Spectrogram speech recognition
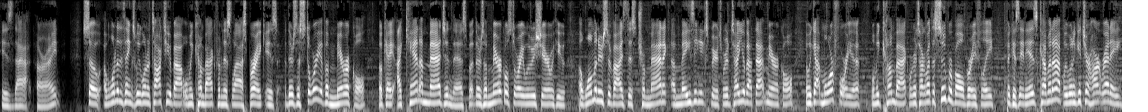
is that all right? So, uh, one of the things we want to talk to you about when we come back from this last break is there's a story of a miracle. Okay, I can't imagine this, but there's a miracle story we will share with you. A woman who survives this traumatic, amazing experience. We're going to tell you about that miracle, and we got more for you when we come back. We're going to talk about the Super Bowl briefly because it is coming up. We want to get your heart ready.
